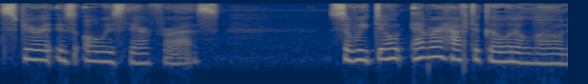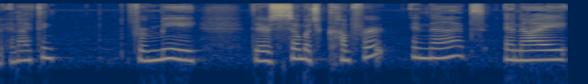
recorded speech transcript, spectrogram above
Spirit is always there for us. So we don't ever have to go it alone. And I think for me, there's so much comfort in that. And I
